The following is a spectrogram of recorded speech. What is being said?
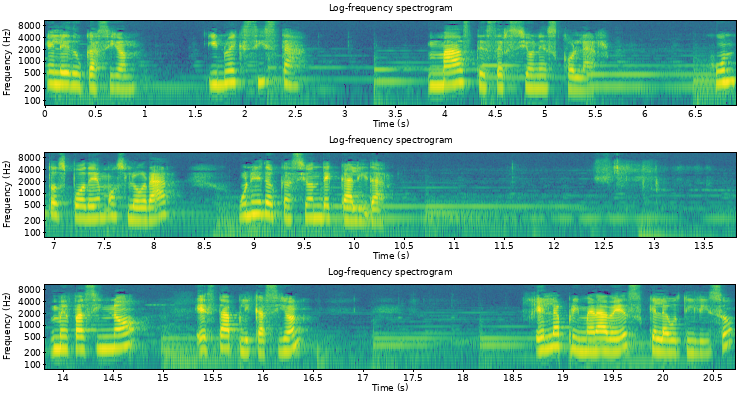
en la educación y no exista más deserción escolar. Juntos podemos lograr una educación de calidad. Me fascinó esta aplicación. Es la primera vez que la utilizo.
